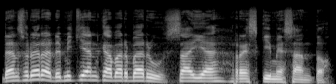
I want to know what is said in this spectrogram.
Dan saudara, demikian kabar baru. Saya Reski Mesanto.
